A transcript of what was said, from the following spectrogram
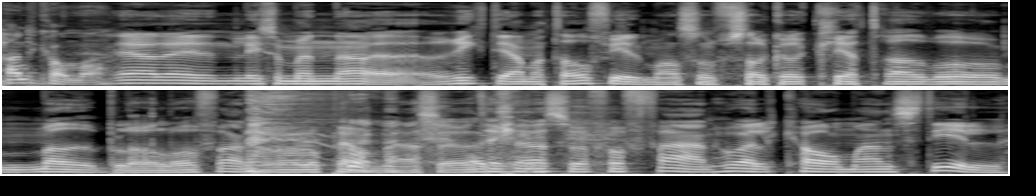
Handkamera. Ja, det är liksom en uh, riktig amatörfilmare som försöker klättra över möbler eller vad fan han håller på med. Alltså, jag Okej. tänkte alltså, för fan, håll kameran still.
